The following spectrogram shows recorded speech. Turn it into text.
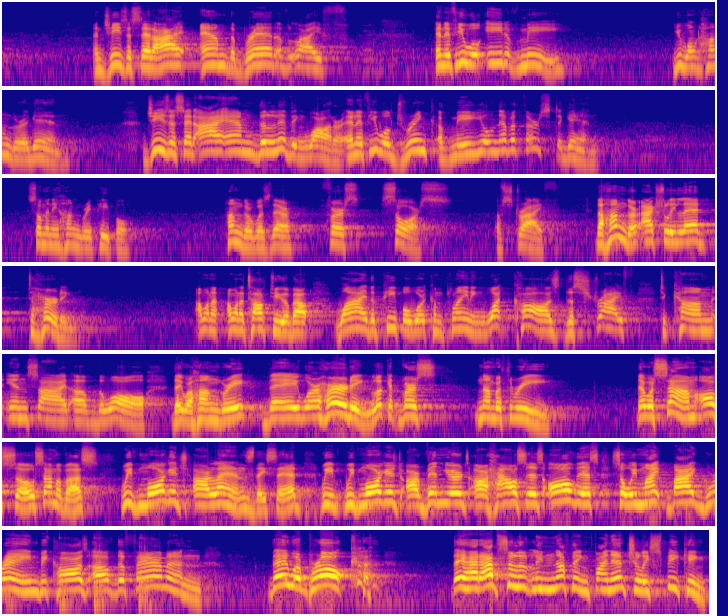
And Jesus said, I am the bread of life. And if you will eat of me, you won't hunger again. Jesus said, I am the living water, and if you will drink of me, you'll never thirst again. So many hungry people. Hunger was their first source of strife. The hunger actually led to hurting. I want to I wanna talk to you about why the people were complaining, what caused the strife to come inside of the wall. They were hungry, they were hurting. Look at verse number three. There were some also, some of us, We've mortgaged our lands, they said. We've, we've mortgaged our vineyards, our houses, all this so we might buy grain because of the famine. They were broke. They had absolutely nothing financially speaking.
